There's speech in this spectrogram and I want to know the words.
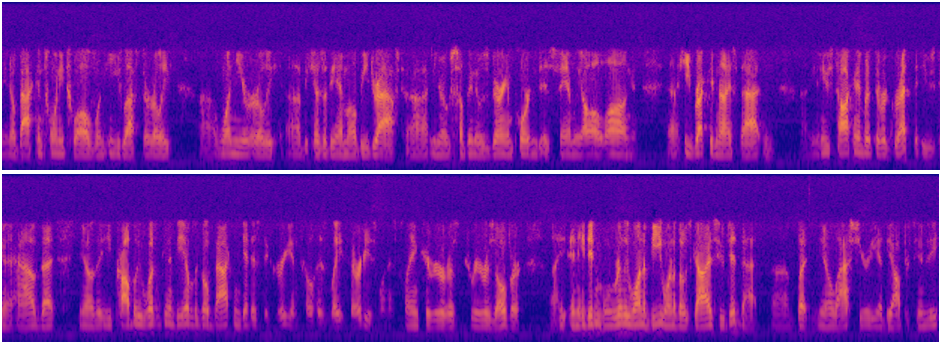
You know, back in 2012 when he left early, uh, one year early uh, because of the MLB draft. Uh, you know, something that was very important to his family all along, and uh, he recognized that. And you know, he was talking about the regret that he was going to have that you know that he probably wasn't going to be able to go back and get his degree until his late 30s when his playing career was, career was over. Uh, and he didn't really want to be one of those guys who did that. Uh, but you know, last year he had the opportunity.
